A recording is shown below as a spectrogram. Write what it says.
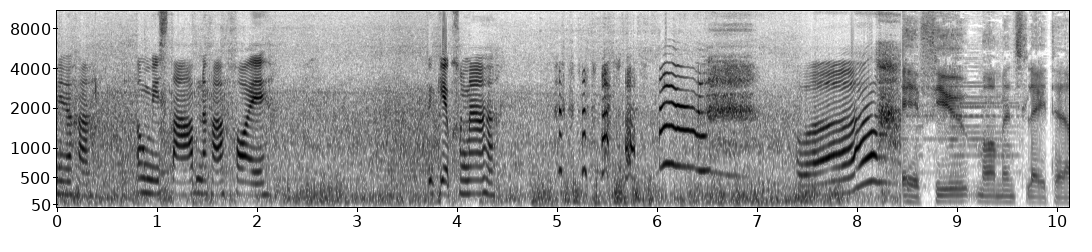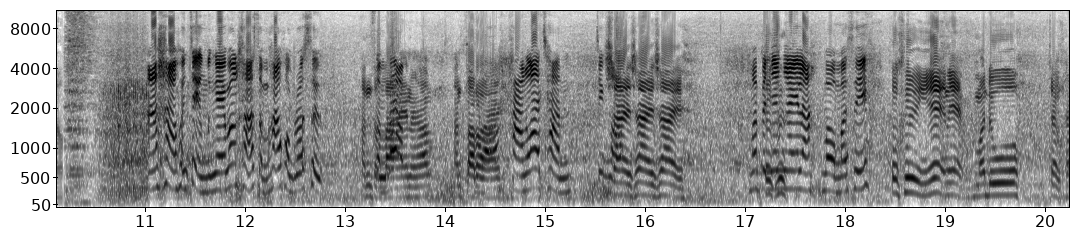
นี่นะคะ ต้องมีสตาฟนะคะ คอย ไปเก็บข้างหน้า ว้า A few moments later. อะค่ะคุณเจ๋งเป็นไงบ้างคะสัมภาษณ์ความรู้สึกอันตรายนะครับ อันตราย ทางลาดชัน จริงเหรอ ใช่ใช่ใช่มันเป็นยังไงล่ะ บอกมาสิ ก็คืออย่างเงี้ยเนี่ย มาดูจากแผ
